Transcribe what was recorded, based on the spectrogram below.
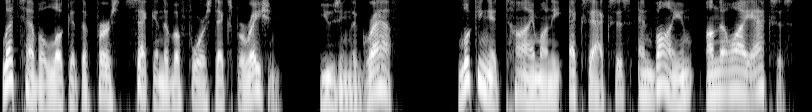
Let's have a look at the first second of a forced expiration, using the graph, looking at time on the x-axis and volume on the y-axis.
